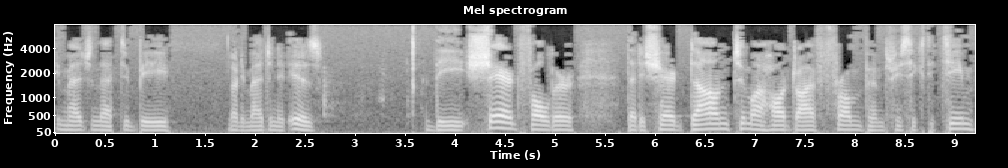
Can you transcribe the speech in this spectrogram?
imagine that to be, not imagine it is, the shared folder that is shared down to my hard drive from BIM 360 Team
